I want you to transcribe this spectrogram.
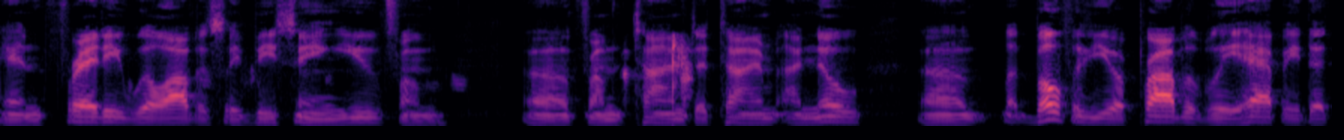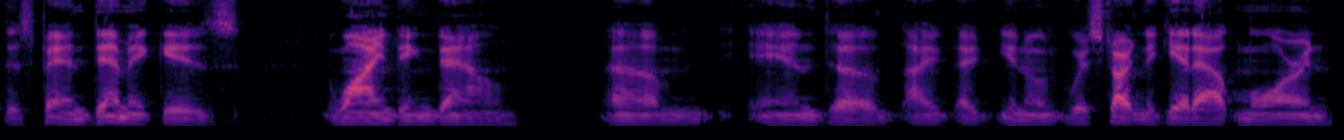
and Freddie will obviously be seeing you from uh, from time to time. I know uh, both of you are probably happy that this pandemic is winding down, um, and uh, I, I, you know, we're starting to get out more and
